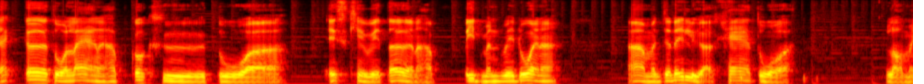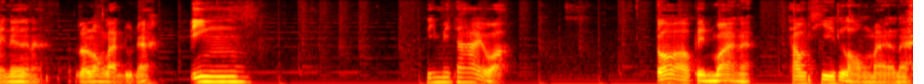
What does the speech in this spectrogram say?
Dagger ตัวแรกนะครับ ก็คือตัว Excavator นะครับ ปิดมันไว้ด้วยนะอ่ามันจะได้เหลือแค่ตัว Raw Miner นะ เราลองรันดูนะ ปิ้ง นี่ไม่ได้ว่ะ ก็เอาเป็นว่านะ เท่าที่ลองมานะ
